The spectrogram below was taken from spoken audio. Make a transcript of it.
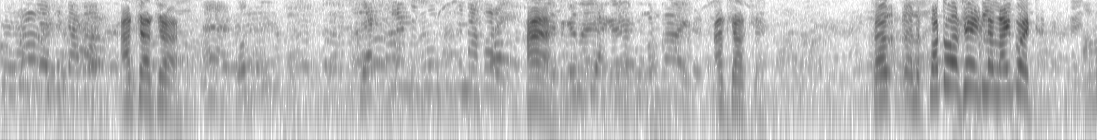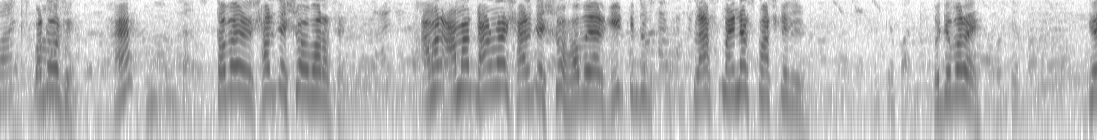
মুরগি আচ্ছা আচ্ছা। হ্যাঁ এক প্ল্যান্টে হ্যাঁ। আচ্ছা আচ্ছা। তাহলে কত আছে এগুলো লাইভ ওয়েট কত আছে? হ্যাঁ? তবে সাড়ে চারশো ওভার আছে। আমার আমার ধারণা সাড়ে চারশো হবে আর কি কিন্তু প্লাস মাইনাস পাঁচ কেজি। হতে পারে। যে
